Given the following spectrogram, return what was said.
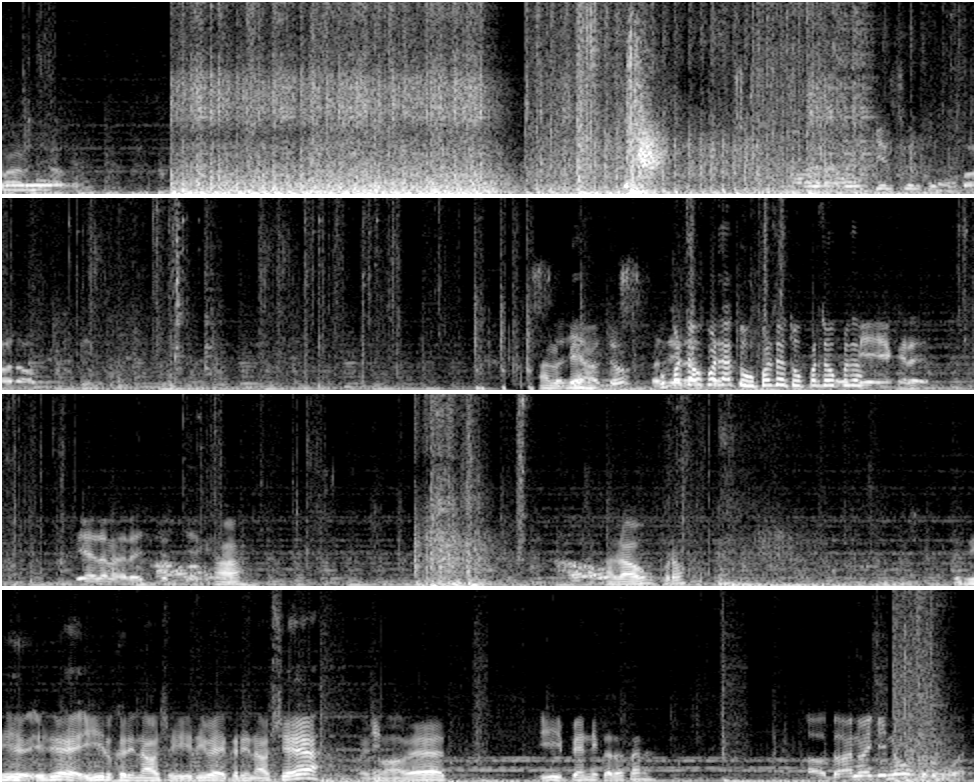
માર દે આવે કિલ કિલ કિલ બરોબર હાલો હજી બે આવજો ઉપર જા ઉપર જા તું ઉપર જા તું ઉપર જા ઉપર બે જા એક રે- બે જણા રેસ કરી ગયા હા હાલો આવો ઉપર હીલ કરીને આવશે રિવાઈ કરીને આવશે. એનો આવે ઈ પેનિક હતા ને. હવે દોન વાગી નો કરું મારે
